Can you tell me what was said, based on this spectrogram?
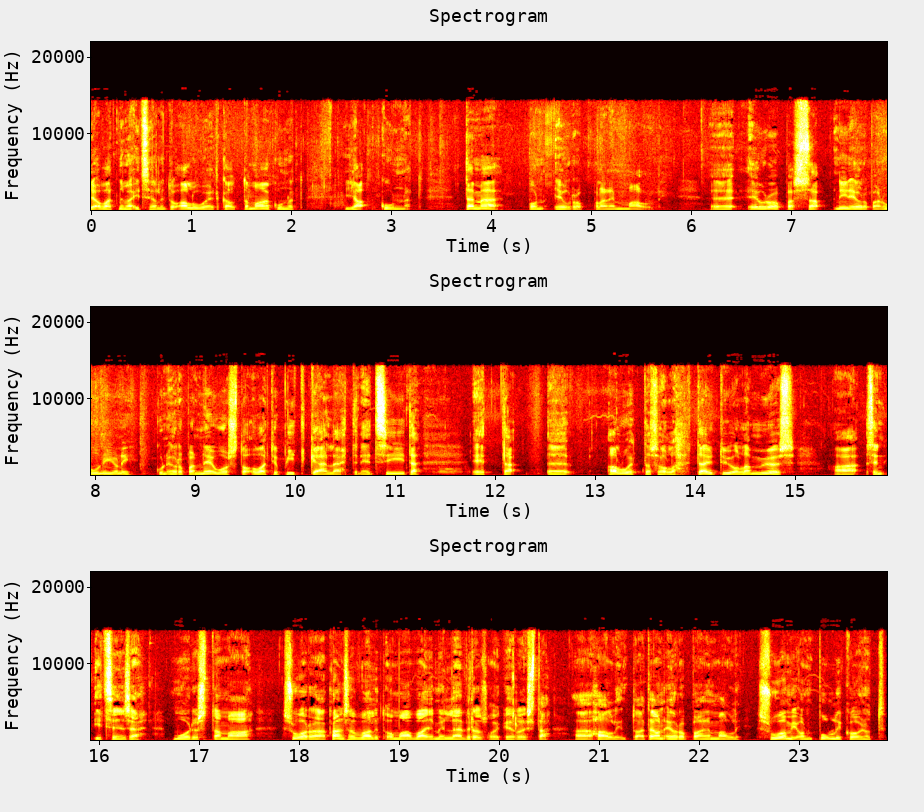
ja ovat nämä itsehallintoalueet kautta maakunnat ja kunnat. Tämä on eurooppalainen malli. Euroopassa niin Euroopan unioni kuin Euroopan neuvosto ovat jo pitkään lähteneet siitä, että aluetasolla täytyy olla myös sen itsensä muodostamaa suoraa kansanvaalit omaavaa ja millään verosoikeudellista hallintoa. Tämä on eurooppalainen malli. Suomi on pullikoinut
